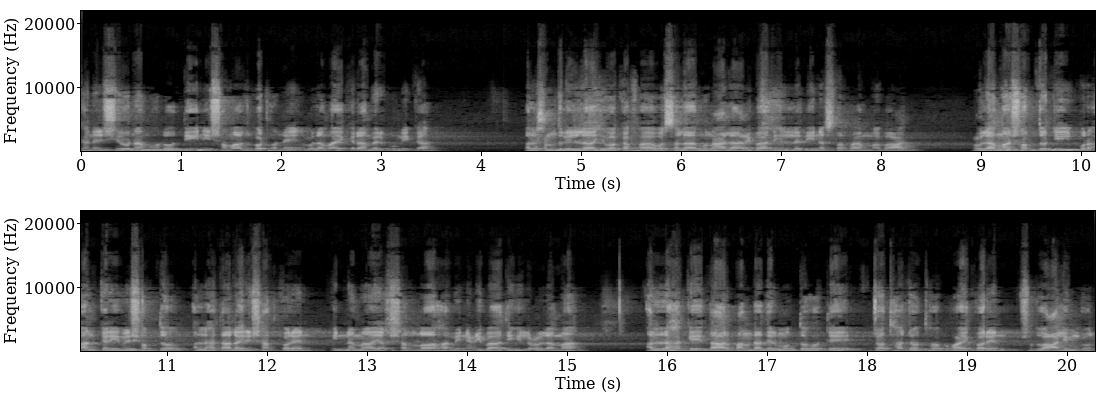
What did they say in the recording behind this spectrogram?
এখানে শিরোনাম হলো দিনই সমাজ গঠনে ওলামা একরামের ভূমিকা। আলহামদুলিল্লাহ ওয়াকাফা ওয়াসালাম আলা ইবাদিল্লাদিন আস্তফা আম্মাবাদ ওলামা শব্দটি কোরআন করিমের শব্দ। আল্লাহ তালা ইরশাদ করেন, ইন্নামা ইয়াকশাল্লাহ মিন ইবাদিহিল ওলামা আল্লাহকে তার বান্দাদের মধ্য হতে যথাযথ ভয় করেন শুধু আলিমগণ।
